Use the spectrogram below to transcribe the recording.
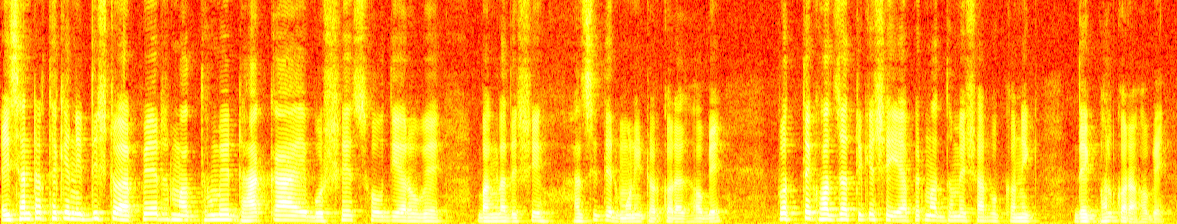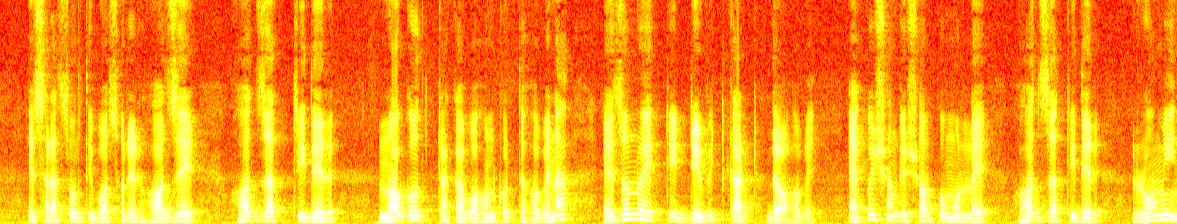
এই সেন্টার থেকে নির্দিষ্ট অ্যাপের মাধ্যমে ঢাকায় বসে সৌদি আরবে বাংলাদেশি হাজিদের মনিটর করা হবে। প্রত্যেক হজযাত্রীকে সেই অ্যাপের মাধ্যমে সার্বক্ষণিক দেখভাল করা হবে। এছাড়া চলতি বছরের হজে হজযাত্রীদের নগদ টাকা বহন করতে হবে না, এজন্য একটি ডেবিট কার্ড দেওয়া হবে। একই সঙ্গে স্বল্প মূল্যে হজযাত্রীদের রোমিং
